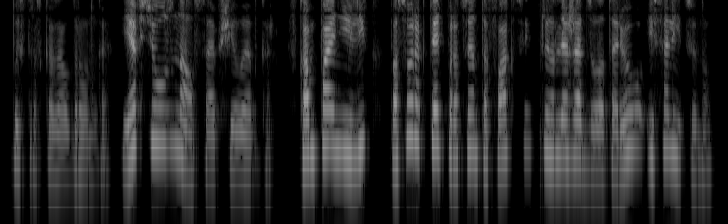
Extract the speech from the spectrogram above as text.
— быстро сказал Дронго. «Я все узнал», — сообщил Эдгар. «В компании «Лик» по 45% акций принадлежат Золотареву и Солицыну,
